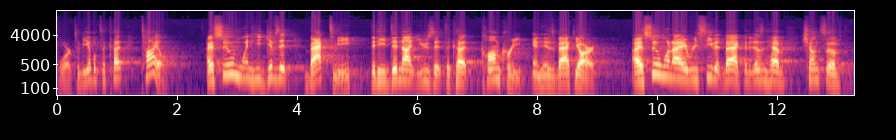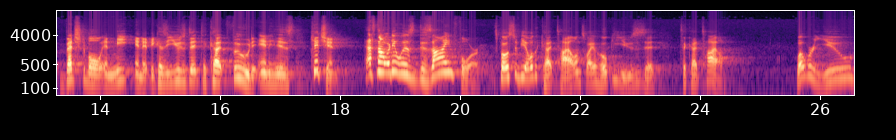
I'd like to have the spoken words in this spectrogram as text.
for, to be able to cut tile. I assume when he gives it back to me that he did not use it to cut concrete in his backyard. I assume when I receive it back that it doesn't have chunks of vegetable and meat in it because he used it to cut food in his kitchen. That's not what it was designed for. It's supposed to be able to cut tile, and so I hope he uses it to cut tile. What were you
